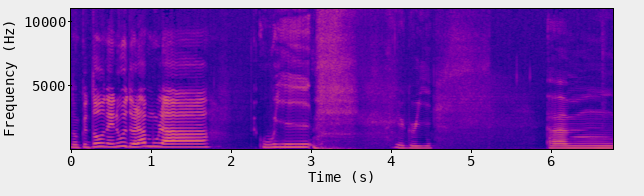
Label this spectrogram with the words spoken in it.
Donc donnez-nous de la moula Oui, I agree. Euh,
